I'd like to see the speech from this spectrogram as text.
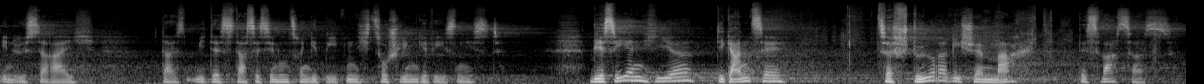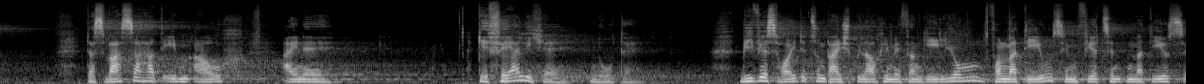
in Österreich, damit es, dass es in unseren Gebieten nicht so schlimm gewesen ist. Wir sehen hier die ganze zerstörerische Macht des Wassers. Das Wasser hat eben auch eine gefährliche Note. Wie wir es heute zum Beispiel auch im Evangelium von Matthäus, im 14. Matthäus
